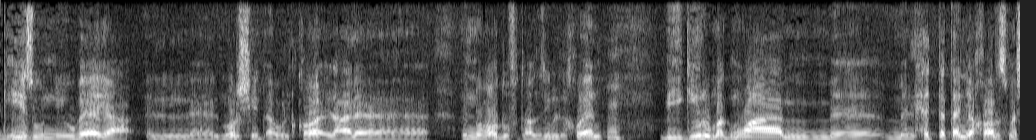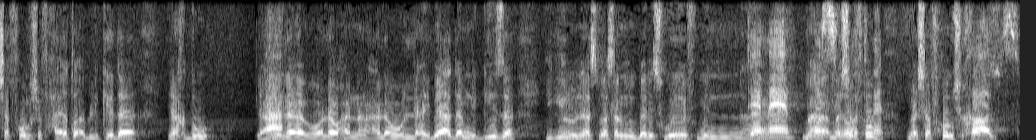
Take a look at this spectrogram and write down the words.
تجهيزه انه يبايع المرشد أو القائد على إنه عضو في تنظيم الإخوان بيجي له مجموعة من حتة تانية خالص ما شافهمش في حياته قبل كده ياخدوه. يعني آه. لو لو هن لو اللي هيبيع ده من الجيزة يجي له ناس مثلا من بني سويف من تمام. ما ما شافهم من- ما شافهمش خالص, خالص.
